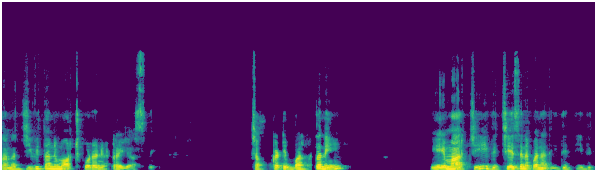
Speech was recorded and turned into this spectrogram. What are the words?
తన జీవితాన్ని మార్చుకోవడానికి ట్రై చేస్తుంది చక్కటి భర్తని ఏమార్చి ఇది చేసిన పని అది. ఇది ఇది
